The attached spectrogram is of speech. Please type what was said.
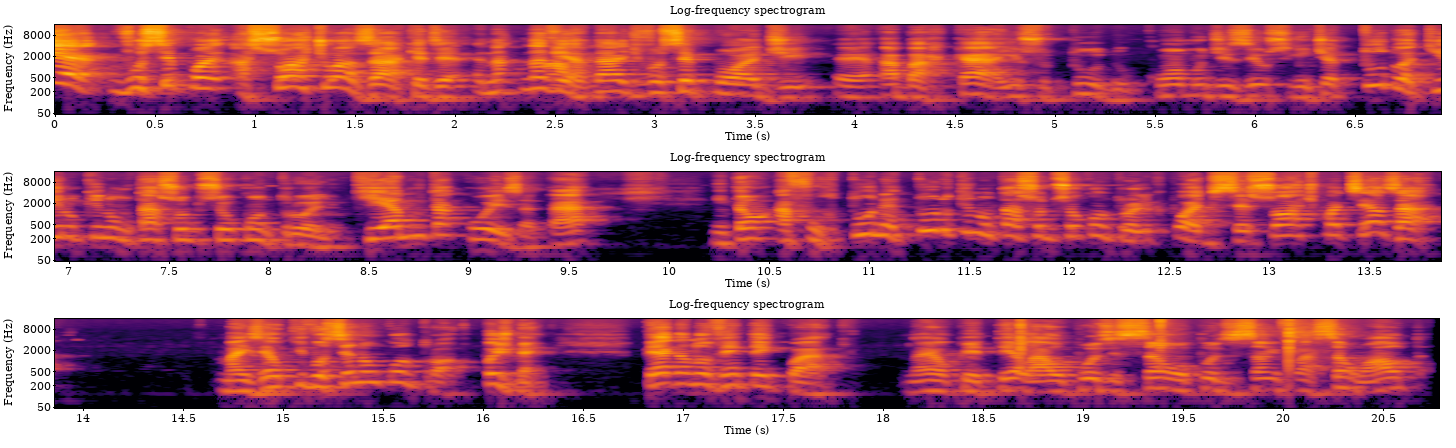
É, você pode. A sorte ou o azar, quer dizer, na, na verdade, você pode é, abarcar isso tudo como dizer o seguinte: é tudo aquilo que não está sob o seu controle, que é muita coisa, tá? Então, a fortuna é tudo que não está sob o seu controle, que pode ser sorte, pode ser azar. Mas é o que você não controla. Pois bem, pega 94, né, o PT lá, oposição, oposição, inflação alta,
